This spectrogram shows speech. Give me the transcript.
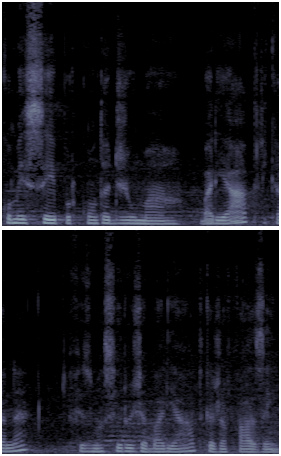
Comecei por conta de uma bariátrica, né? Fiz uma cirurgia bariátrica já fazem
